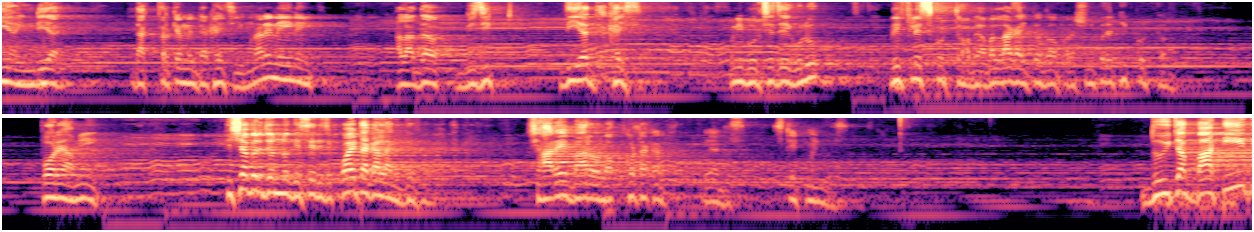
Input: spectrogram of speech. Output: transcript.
নিয়ে ইন্ডিয়ায় ডাক্তারকে আমি দেখাইছি। ওনারে নেই নেই। আলাদা ভিজিট দিয়ে দেখাইছি। উনি বলছে যে এগুলো রিপ্লেস করতে হবে, আবার লাগাইতে হবে অপারেশন করে ঠিক করতে হবে। পরে আমি হিসাবের জন্য গেছে যে কয় টাকা লাগবে? সাড়ে বারো লক্ষ টাকার স্টেটমেন্ট দিছে। দুইটা বাটির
